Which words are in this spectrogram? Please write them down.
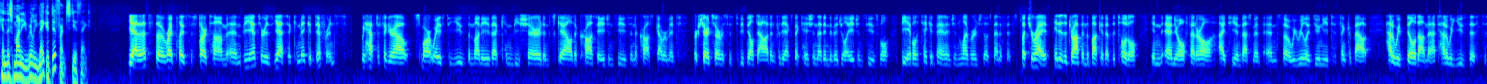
can this money really make a difference, do you think? Yeah, that's the right place to start, Tom. And the answer is yes, it can make a difference we have to figure out smart ways to use the money that can be shared and scaled across agencies and across government for shared services to be built out and for the expectation that individual agencies will be able to take advantage and leverage those benefits. But you're right, it is a drop in the bucket of the total in annual federal IT investment, and so we really do need to think about how do we build on that? How do we use this to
